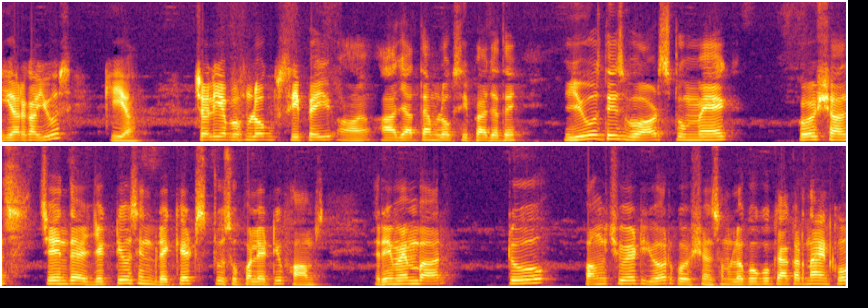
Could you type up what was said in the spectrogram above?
ई e का यूज़ किया। चलिए अब हम लोग सी पे आ जाते हैं, हम लोग सी पे आ जाते हैं। Use this words to make questions, change the adjectives in brackets to superlative forms. Remember to punctuate your question हम लोगों को क्या करना है? इनको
